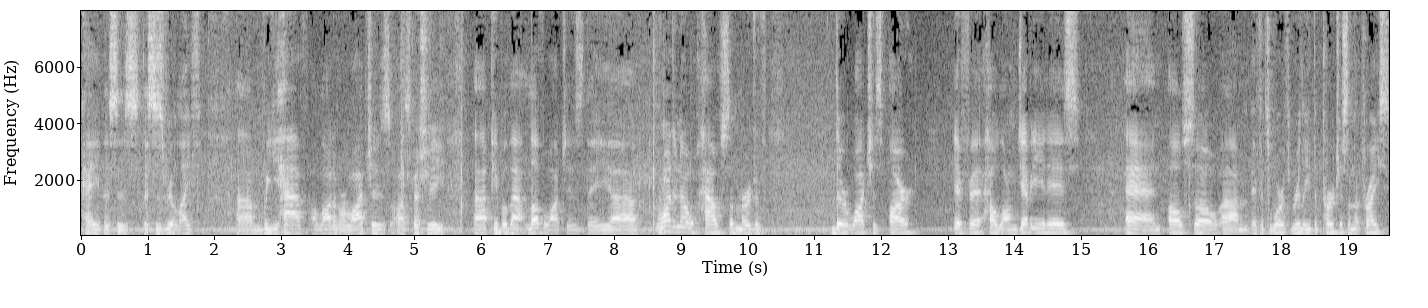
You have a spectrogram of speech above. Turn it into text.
hey, this is this is real life. Um, we have a lot of our watches, especially uh, people that love watches. They uh, want to know how submersive their watches are, if it, how longevity it is, and also um, if it's worth really the purchase and the price.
